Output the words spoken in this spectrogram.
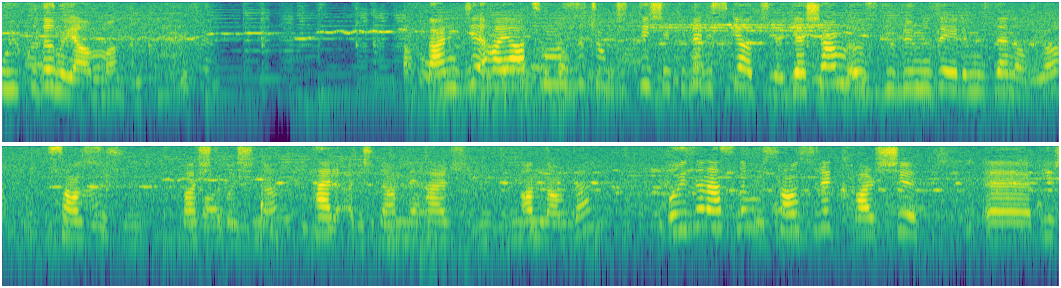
Uykudan uyanma. Bence hayatımızı çok ciddi şekilde riske atıyor. Yaşam özgürlüğümüzü elimizden alıyor. Sansür başlı başına her açıdan ve her anlamda. O yüzden aslında bu sansüre karşı e, bir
